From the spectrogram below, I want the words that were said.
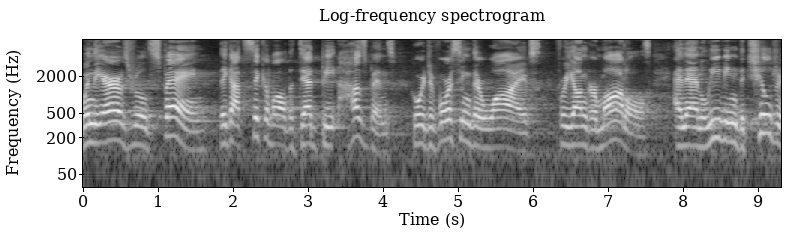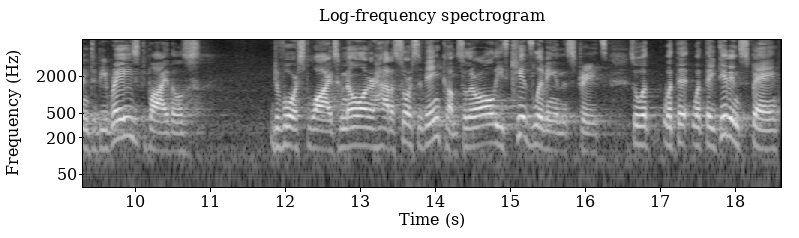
When the Arabs ruled Spain, they got sick of all the deadbeat husbands who were divorcing their wives for younger models and then leaving the children to be raised by those divorced wives who no longer had a source of income. So there were all these kids living in the streets. So what, what, the, what they did in Spain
